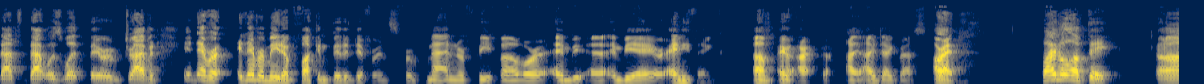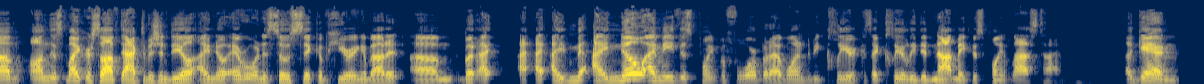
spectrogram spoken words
that's that was what they were driving. It never it never made a fucking bit of difference for Madden or FIFA or NBA, uh, NBA or anything. Um, anyway, all right, I, I digress. All right, final update um, on this Microsoft Activision deal. I know everyone is so sick of hearing about it, um, but I, I, I, I know I made this point before, but I wanted to be clear because I clearly did not make this point last time. Again,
